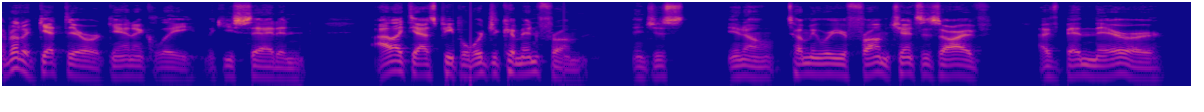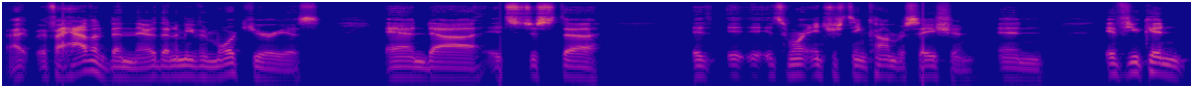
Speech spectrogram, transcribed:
I'd rather get there organically, like you said. And I like to ask people, where'd you come in from? And just, you know, tell me where you're from. Chances are I've I've been there or I, if I haven't been there, then I'm even more curious. And uh, it's just uh, it, it, it's more interesting conversation. And if you can,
